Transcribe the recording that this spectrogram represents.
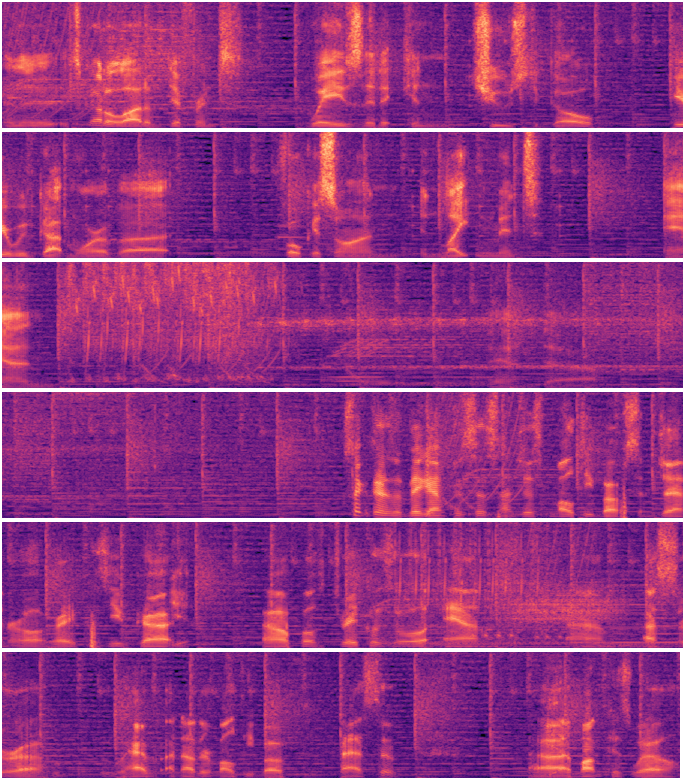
and it's got a lot of different ways that it can choose to go. Here we've got more of a focus on enlightenment and and uh, Looks like there's a big emphasis on just multi buffs in general, right? Because you've got Yeah. uh, both Dracozul and um, Asura who, who have another multi buff passive. Uh, Monk as well.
